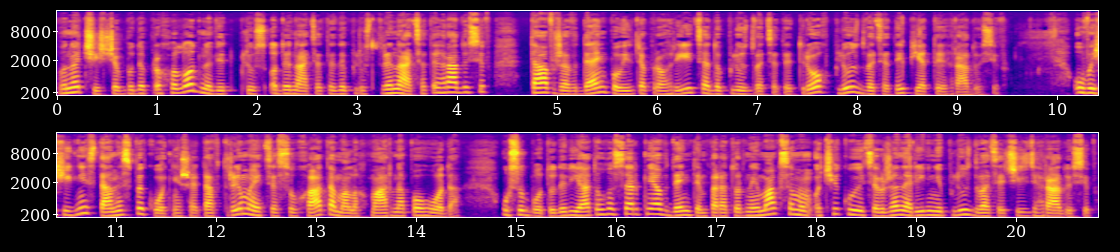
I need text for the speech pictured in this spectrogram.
Вночі ще буде прохолодно від плюс 11 до плюс 13 градусів, та вже вдень повітря прогріється до плюс 23, плюс 25 градусів. У вихідні стане спекотніше та втримається суха та малохмарна погода. У суботу, 9 серпня, в день температурний максимум очікується вже на рівні плюс 26 градусів,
